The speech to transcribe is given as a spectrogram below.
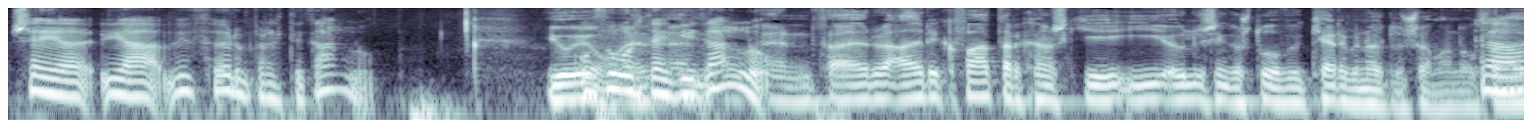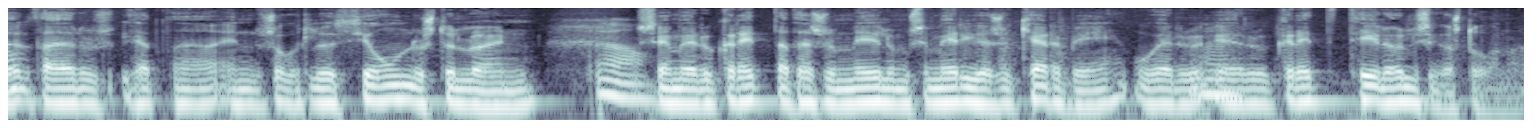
Segja, já, við förum bara eftir gallup. Jú, jú, og þú ert ekki gallu en, en það eru aðri kvatar kannski í auðlýsingastofu kerfin öllu saman og það, er, það eru hérna, svo kvöldu þjónustu laun Já. sem eru greitt af þessum miðlum sem eru í þessu kerfi og eru, eru greitt til auðlýsingastofuna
